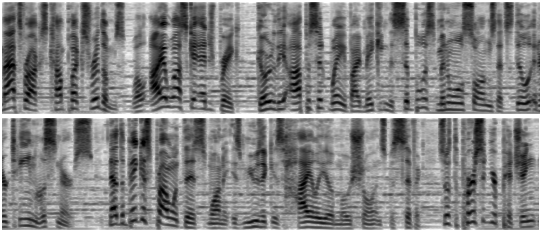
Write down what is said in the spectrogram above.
Math Rock's complex rhythms. Well, Ayahuasca Edgebreak go to the opposite way by making the simplest minimal songs that still entertain listeners. Now, the biggest problem with this one is music is highly emotional and specific. So, if the person you're pitching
